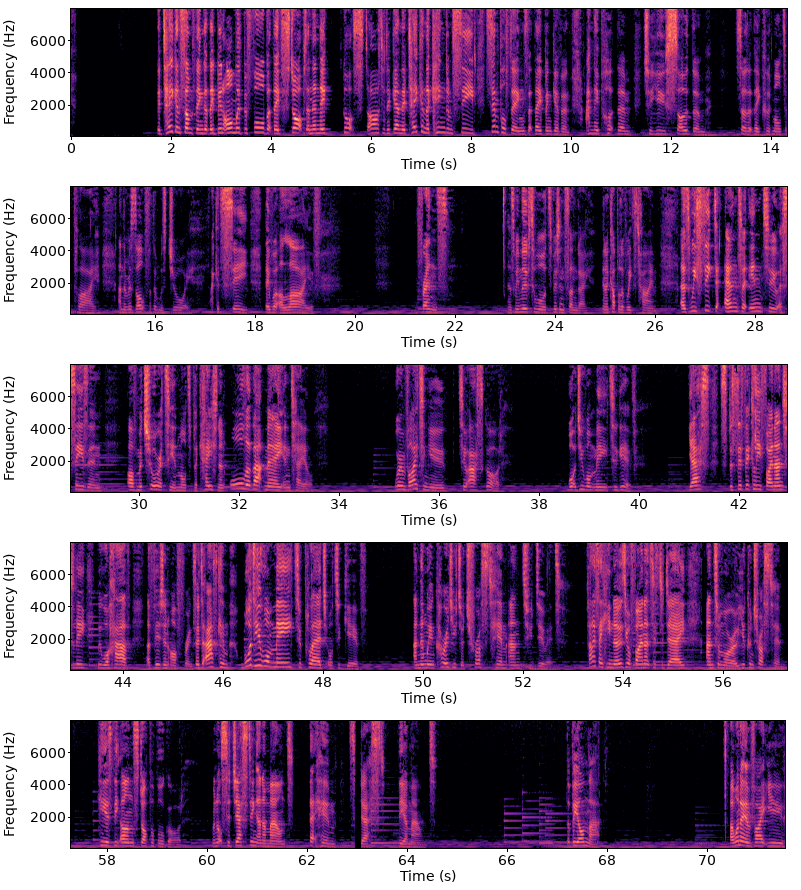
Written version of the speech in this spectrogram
They'd taken something that they'd been on with before, but they'd stopped and then they got started again. They'd taken the kingdom seed, simple things that they've been given, and they put them to use, sowed them so that they could multiply. And the result for them was joy. I could see they were alive. Friends, as we move towards Vision Sunday in a couple of weeks' time, as we seek to enter into a season of maturity and multiplication and all that that may entail, we're inviting you to ask God, what do you want me to give? Yes, specifically financially, we will have a vision offering. So to ask Him, what do you want me to pledge or to give? And then we encourage you to trust Him and to do it. Can I say, He knows your finances today and tomorrow? You can trust Him. He is the unstoppable God. We're not suggesting an amount, let Him suggest the amount. But beyond that, I want to invite you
